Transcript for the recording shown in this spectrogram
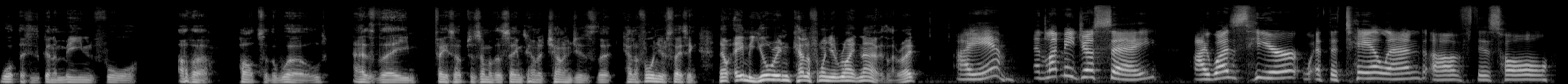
what this is going to mean for other parts of the world as they face up to some of the same kind of challenges that California is facing. Now, Amy, you're in California right now, is that right? I am. And let me just say, I was here at the tail end of this whole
